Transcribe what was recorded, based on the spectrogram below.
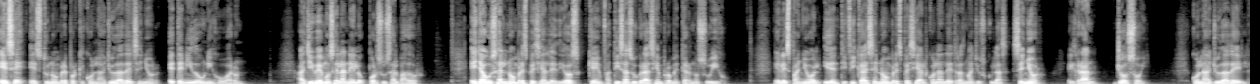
Ese es tu nombre porque con la ayuda del Señor he tenido un hijo varón. Allí vemos el anhelo por su Salvador. Ella usa el nombre especial de Dios que enfatiza su gracia en prometernos su hijo. El español identifica ese nombre especial con las letras mayúsculas Señor, el gran Yo soy. Con la ayuda de él,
